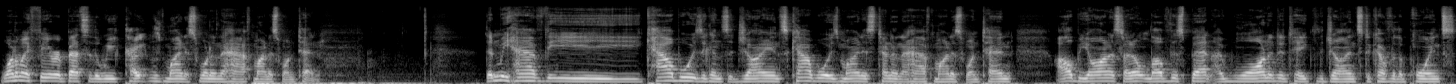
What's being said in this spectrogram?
One of my favorite bets of the week Titans minus one and a half, minus 110. Then we have the Cowboys against the Giants. Cowboys minus 10.5, minus 110. I'll be honest, I don't love this bet. I wanted to take the Giants to cover the points.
